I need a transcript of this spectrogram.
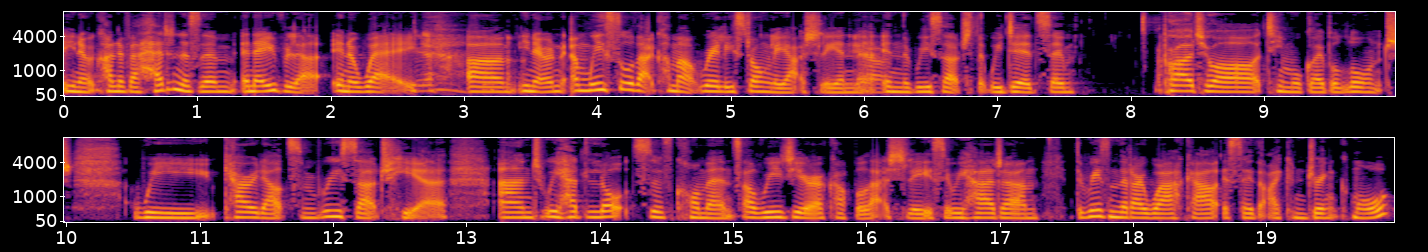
you know, kind of a hedonism enabler in a way. Yeah. Um, you know, and, and, we saw that come out really strongly actually in yeah. in the research that we did. So prior to our Tmall Global launch, we carried out some research here and we had lots of comments. I'll read you a couple actually. So we had um, the reason that I work out is so that I can drink more.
